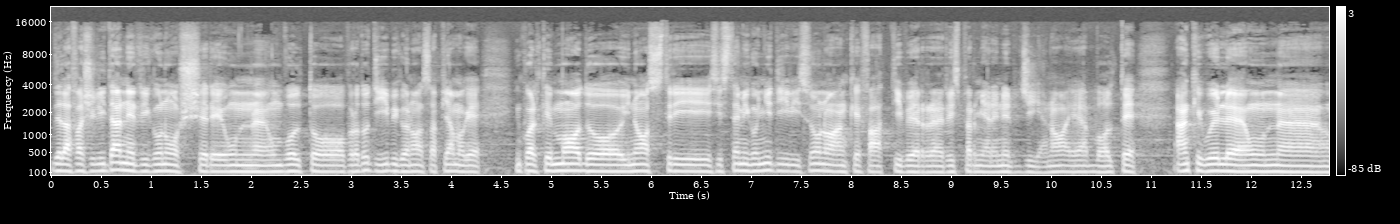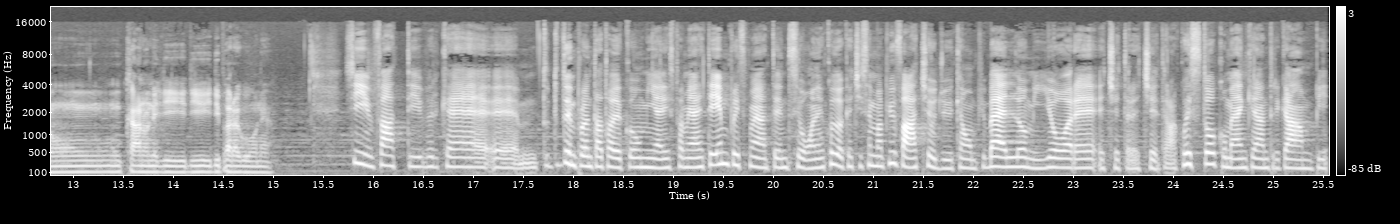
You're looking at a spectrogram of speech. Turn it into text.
della, facilità nel riconoscere un, un volto prototipico. No? Sappiamo che in qualche modo i nostri sistemi cognitivi sono anche fatti per risparmiare energia no? e a volte anche quello è un, un canone di, di, di paragone. Sì, infatti, perché eh, tutto è improntato all'economia, risparmiare tempo, risparmiare attenzione, quello che ci sembra più facile lo giudichiamo più bello, migliore, eccetera, eccetera. Questo come anche in altri campi.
